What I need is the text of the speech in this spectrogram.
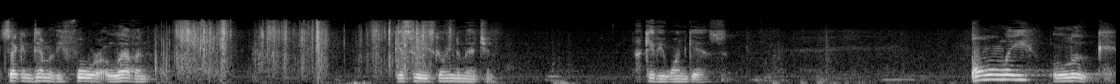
2 Timothy 4:11. Guess who he's going to mention? I'll give you one guess. Only Luke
